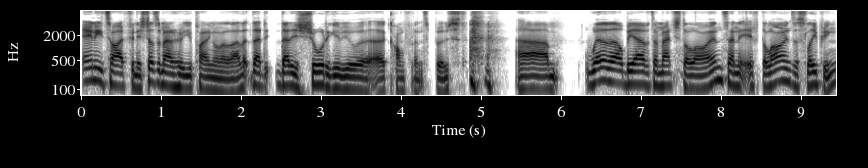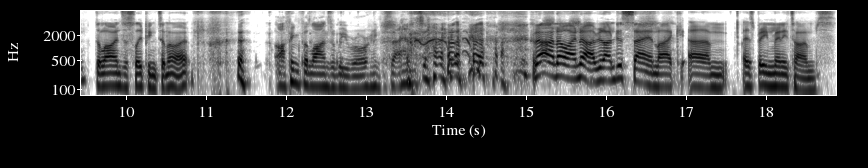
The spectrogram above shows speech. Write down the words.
any tie finish doesn't matter who you're playing on the ladder. That that is sure to give you a, a confidence boost. um, whether they'll be able to match the Lions, and if the Lions are sleeping, the Lions are sleeping tonight. I think the Lions will be roaring, Sam. So. no, no, I know. I mean, I'm just saying, like, um, there's been many times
